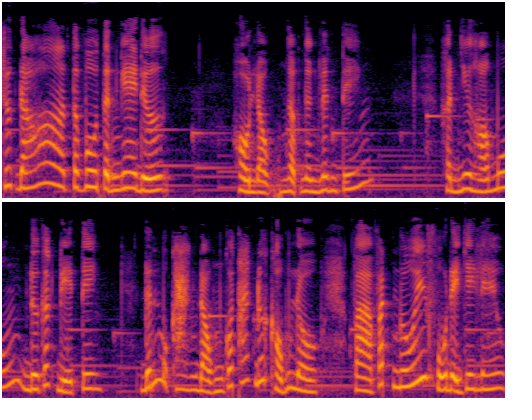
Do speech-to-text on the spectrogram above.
trước đó ta vô tình nghe được. Hồ Lộc ngập ngừng lên tiếng. Hình như họ muốn đưa các địa tiên đến một hang động có thác nước khổng lồ và vách núi phủ đầy dây leo.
